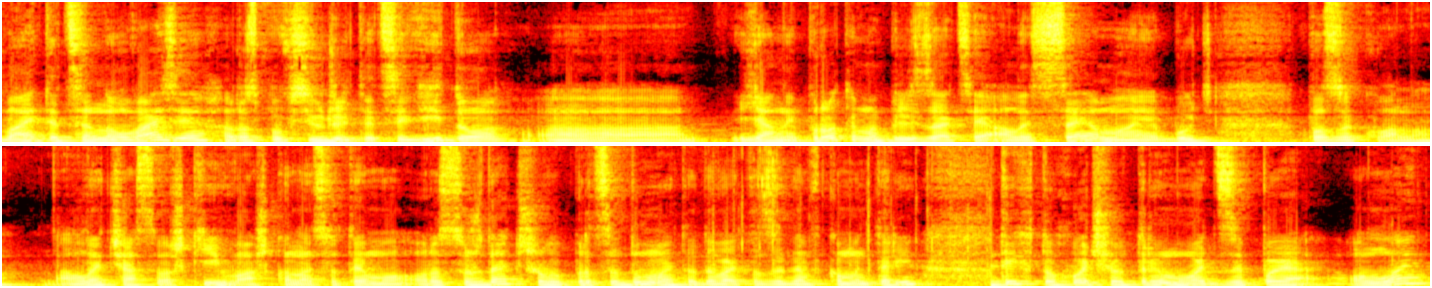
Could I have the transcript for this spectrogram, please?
майте це на увазі, розповсюджуйте це відео. Я не проти мобілізації, але все має бути по закону. Але час важкий, важко на цю тему розсуждати. Що ви про це думаєте? Давайте зайдемо в коментарі. Тих, хто хоче отримувати ЗП онлайн.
